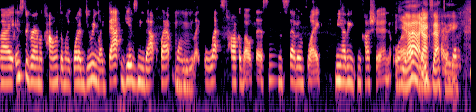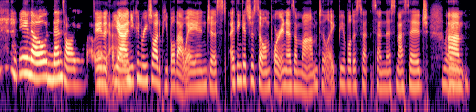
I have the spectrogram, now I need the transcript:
my Instagram account and like what I'm doing, like, that gives me that platform to Mm-hmm. be like, let's talk about this instead of like me having a concussion or, yeah, Yeah. exactly. you know, and then talking about And it. yeah. Yeah. and you can reach a lot of people that way. And just, I think it's just so important as a mom to like be able to sen- send this message. Right. Um,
